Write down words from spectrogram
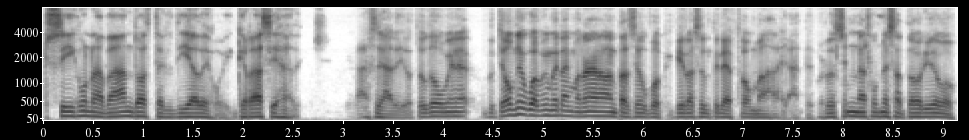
Sigo nadando hasta el día de hoy, gracias a Dios. Gracias a Dios. Tengo que volverme a enamorar de la natación porque quiero hacer un triatlón más adelante. Pero es un conversatorio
